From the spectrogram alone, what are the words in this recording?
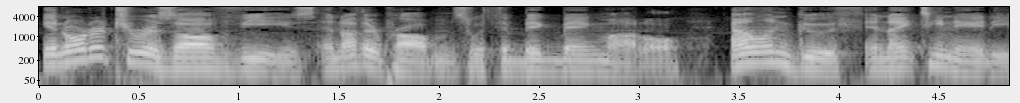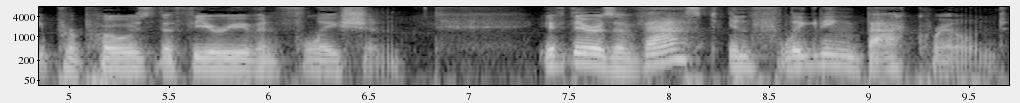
In order to resolve these and other problems with the Big Bang model, Alan Guth in 1980 proposed the theory of inflation. If there is a vast inflating background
